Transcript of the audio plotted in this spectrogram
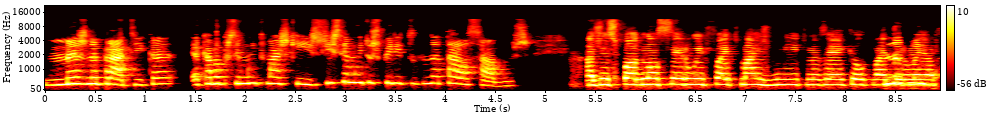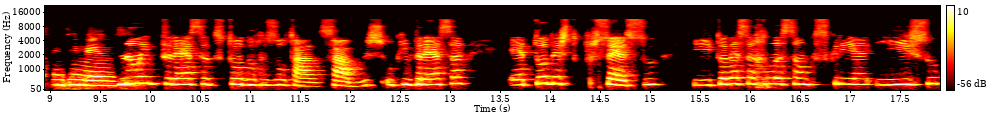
mas na prática acaba por ser muito mais que isto. Isto é muito o espírito de Natal, sabes? Às vezes pode não ser o efeito mais bonito, mas é aquele que vai não ter o maior sentimento. Não interessa de todo o resultado, sabes? O que interessa é todo este processo e toda essa relação que se cria e isso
